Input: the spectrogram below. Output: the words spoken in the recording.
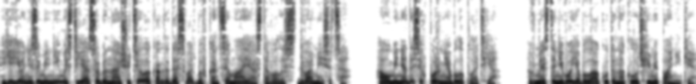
Ее незаменимость я особенно ощутила, когда до свадьбы в конце мая оставалось два месяца, а у меня до сих пор не было платья. Вместо него я была окутана клочьями паники,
